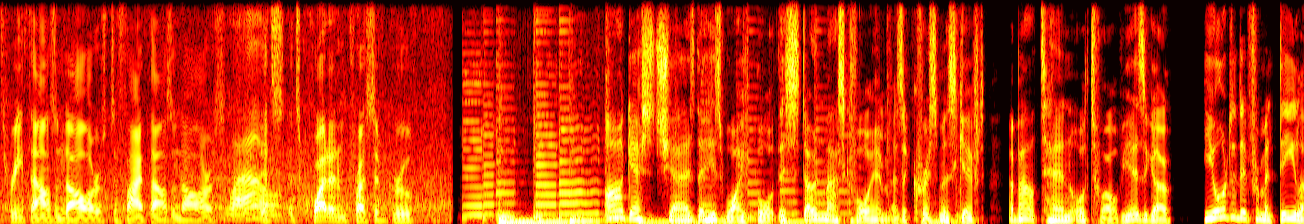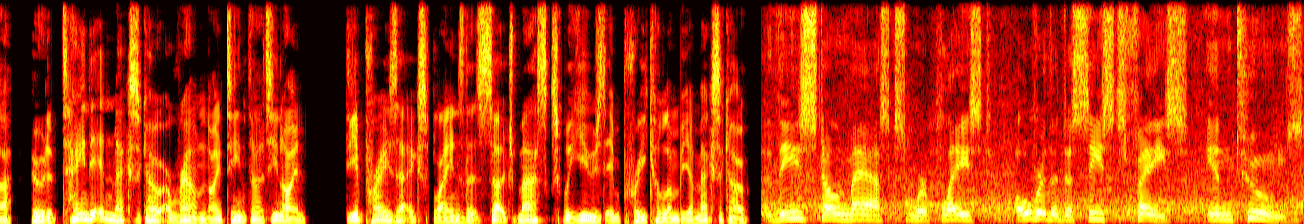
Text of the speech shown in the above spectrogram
$3,000 to $5,000. Wow. It's, it's quite an impressive group. Our guest shares that his wife bought this stone mask for him as a Christmas gift about 10 or 12 years ago. He ordered it from a dealer who had obtained it in Mexico around 1939. The appraiser explains that such masks were used in pre Columbia Mexico. These stone masks were placed over the deceased's face in tombs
